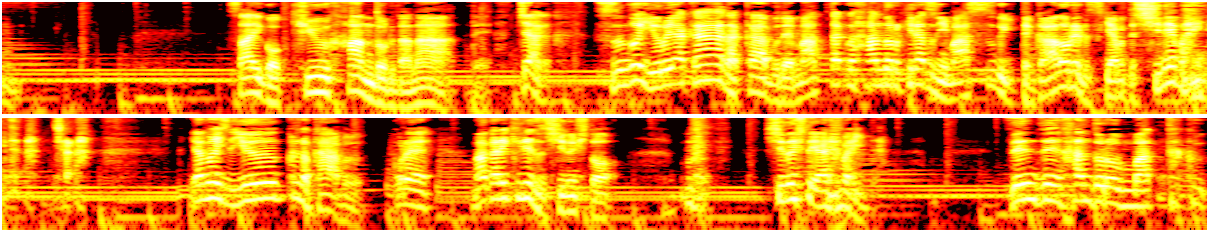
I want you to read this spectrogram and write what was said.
うん。最後、急ハンドルだなーって。じゃあ、すごい緩やかなカーブで全くハンドル切らずにまっすぐ行ってガードレール突き破って死ねばいいんだ。じゃあ。山道でゆっくりのカーブ。これ、曲がりきれず死ぬ人。死ぬ人やればいいんだ。全然ハンドルを全く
